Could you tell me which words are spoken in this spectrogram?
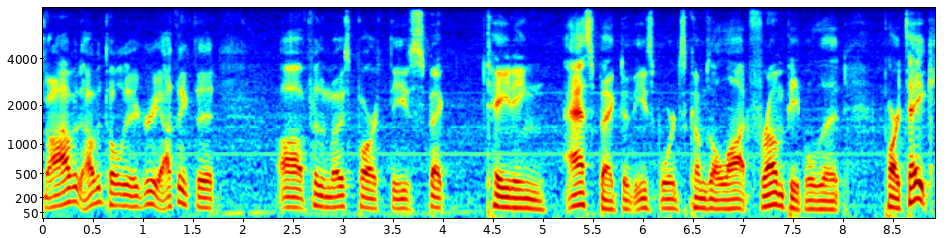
No, I would I would totally agree. I think that uh, for the most part, the spectating aspect of esports comes a lot from people that partake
